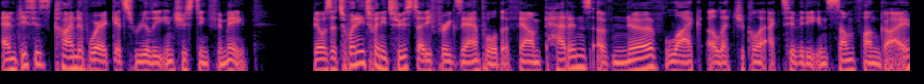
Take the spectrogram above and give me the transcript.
And this is kind of where it gets really interesting for me. There was a 2022 study, for example, that found patterns of nerve like electrical activity in some fungi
